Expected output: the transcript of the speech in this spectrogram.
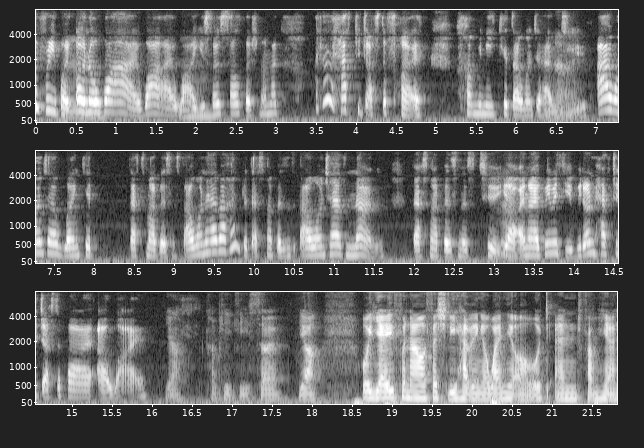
everybody. Oh, Mm. no, why? Why? Why? You're so selfish. And I'm like, I don't have to justify how many kids I want to have to you. I want to have one kid. That's my business. If I want to have a hundred, that's my business. If I want to have none, that's my business too. Yeah. Yeah. And I agree with you. We don't have to justify our why. yeah completely so yeah well yay for now officially having a one year old and from here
